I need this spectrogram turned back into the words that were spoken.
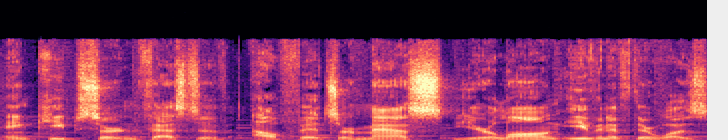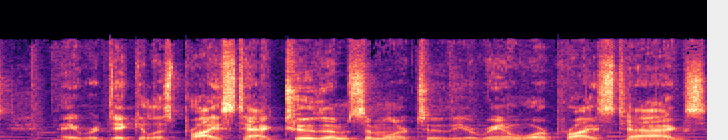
and keep certain festive outfits or masks year long, even if there was a ridiculous price tag to them, similar to the Arena War price tags.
